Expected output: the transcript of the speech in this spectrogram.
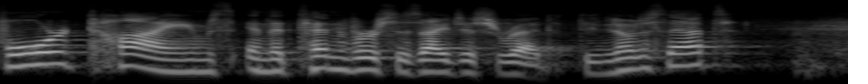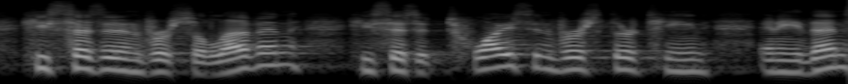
four times in the 10 verses I just read. Did you notice that? He says it in verse 11, he says it twice in verse 13, and he then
